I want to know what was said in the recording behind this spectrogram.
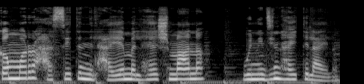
كم مرة حسيت إن الحياة ملهاش معنى وإن دي نهاية العالم.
